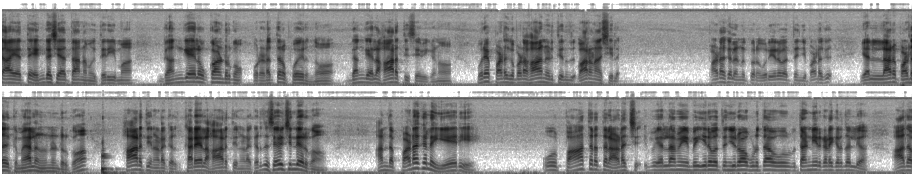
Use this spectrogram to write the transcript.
சாயத்தை எங்கே சேர்த்தா நமக்கு தெரியுமா? கங்கையில் உட்காண்டிருக்கோம் ஒரு இடத்துல போயிருந்தோம். கங்கையில் ஹாரத்தி சேவிக்கணும். ஒரே படகு படகான்னு நிறுத்திருந்தது வாரணாசியில். படகுல நிற்கிறோம். ஒரு இருபத்தஞ்சி படகு. எல்லாரும் படகுக்கு மேலே நின்றுட்டுருக்கோம் ஹாரத்தி நடக்கிறது கரையில் ஹாரத்தி நடக்கிறது சேவிச்சுட்டே இருக்கோம். அந்த படகுல ஏறி ஒரு பாத்திரத்தில் அடைச்சி இப்போ எல்லாமே இப்போ இருபத்தஞ்சி ரூபா கொடுத்தா ஒரு தண்ணீர் கிடைக்கிறதோ இல்லையோ அதை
